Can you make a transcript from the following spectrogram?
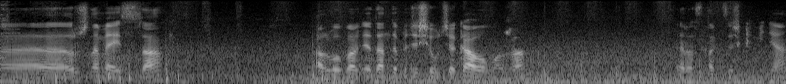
e, różne miejsca. Albo pewnie tędy będzie się uciekało może. Teraz tak coś kminie.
